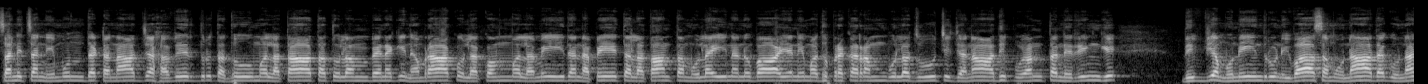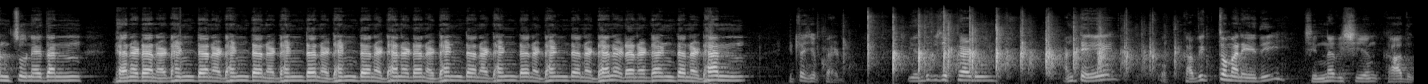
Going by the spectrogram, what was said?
చని చని ముందట నాజ హవిర్ధృత ధూమ లతాతతులం వెనగి నమ్రాకుల కొమ్మల మీద నపేత లతాంతములైనను బాయని మధుప్రకరంబుల జూచి జనాధి పురంత నిరింగి దివ్య మునీంద్రు నివాసము నాదగు నంచునెదన్ ఢనడన ఢండన ఢండన ఢండన ఢండన ఢనడన ఢండన ఢండన ఢండన ఢనడన ఢండన ఢన్ ఇట్లా చెప్పాడు. ఎందుకు చెప్పాడు? అంటే కవిత్వం అనేది చిన్న విషయం కాదు.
